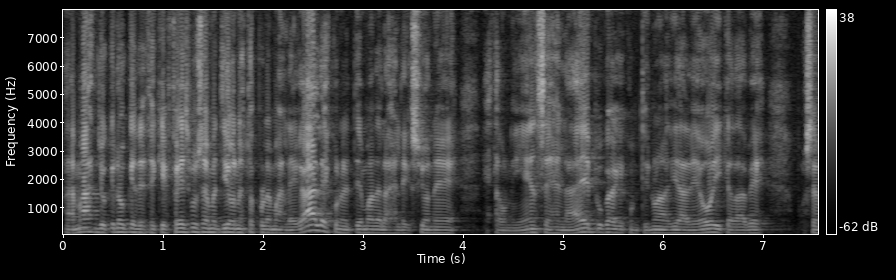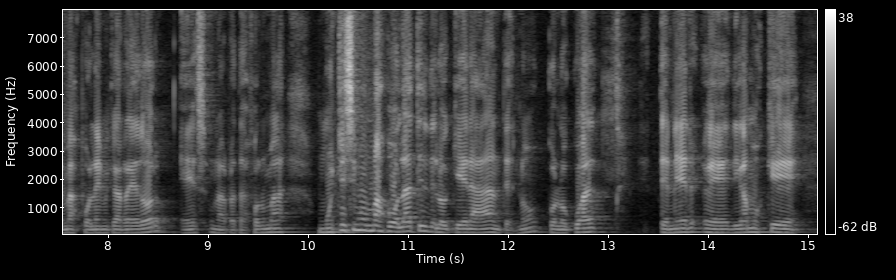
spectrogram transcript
Además, yo creo que desde que Facebook se ha metido en estos problemas legales con el tema de las elecciones estadounidenses en la época, que continúan a día de hoy y cada vez pues, hay más polémica alrededor, es una plataforma muchísimo más volátil de lo que era antes, ¿no? Con lo cual, tener, eh, digamos que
